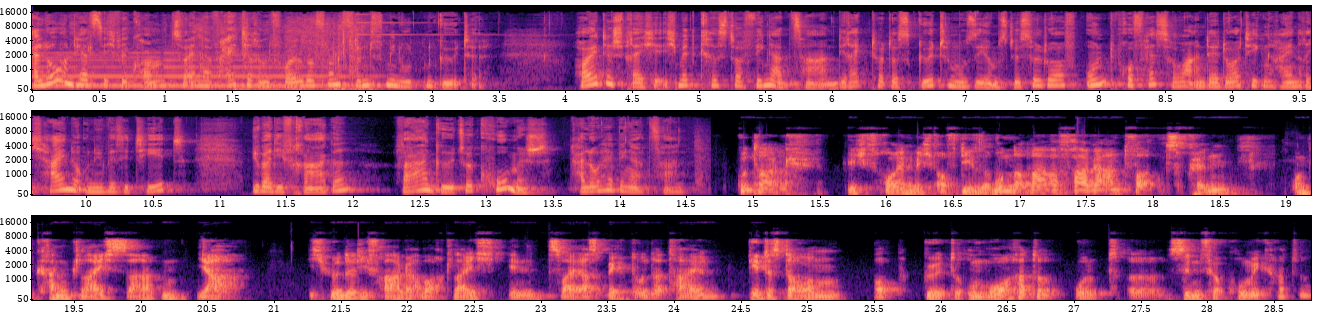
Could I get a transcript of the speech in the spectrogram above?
Hallo und herzlich willkommen zu einer weiteren Folge von 5 Minuten Goethe. Heute spreche ich mit Christoph Wingerzahn, Direktor des Goethe-Museums Düsseldorf und Professor an der dortigen Heinrich-Heine-Universität, über die Frage, war Goethe komisch? Hallo, Herr Wingerzahn. Guten Tag. Ich freue mich, auf diese wunderbare Frage antworten zu können und kann gleich sagen, ja. Ich würde die Frage aber auch gleich in zwei Aspekte unterteilen. Geht es darum, ob Goethe Humor hatte und äh, Sinn für Komik hatte?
